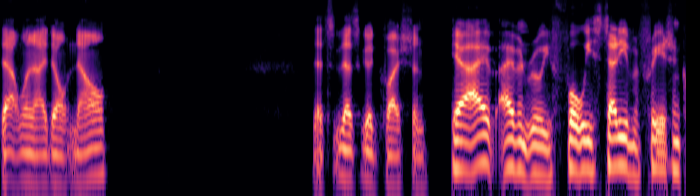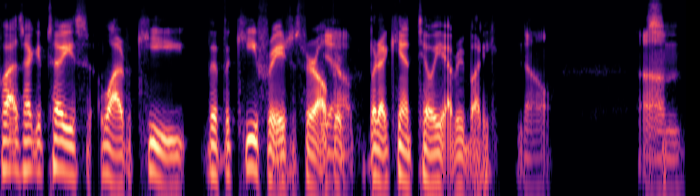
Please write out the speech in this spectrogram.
that one I don't know. That's that's a good question. Yeah, I, I haven't really fully studied the free agent class. I could tell you a lot of the key the, the key free agents for out Yeah. but I can't tell you everybody. No. Um,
